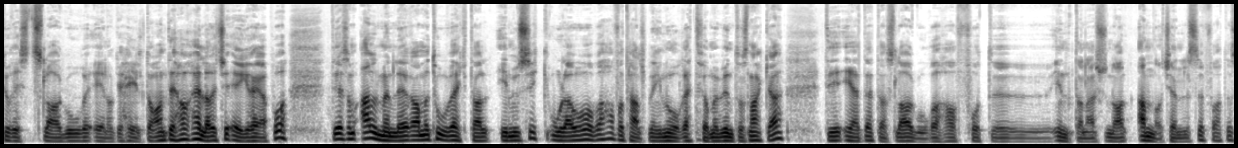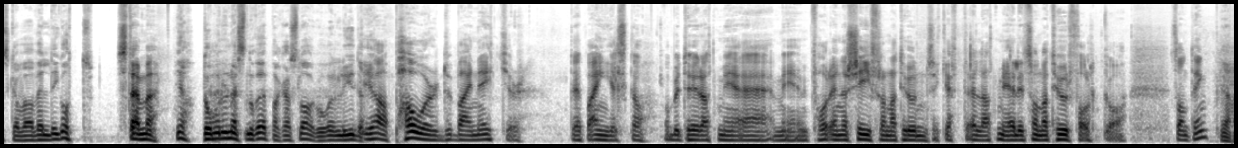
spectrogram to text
turistslagordet er noe helt annet. Det har heller ikke jeg greie på. Det som allmennlærer med to vekttall i musikk, Olav Hove, har fortalt meg nå rett før vi begynte å snakke, det er at dette slagordet har fått uh, internasjonal anerkjennelse for at det skal være veldig godt. Stemmer. Ja, Da må du nesten røpe hva slagordet lyder. Ja, 'powered by nature'. Det er på engelsk, da. Og betyr at vi, er, vi får energi fra naturen, sikkert. Eller at vi er litt sånn naturfolk og sånne ting. Ja.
